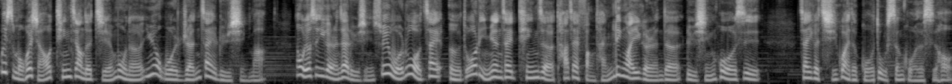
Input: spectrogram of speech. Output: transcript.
为什么会想要听这样的节目呢？因为我人在旅行嘛，那我又是一个人在旅行，所以我如果在耳朵里面在听着他在访谈另外一个人的旅行，或者是。在一个奇怪的国度生活的时候，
